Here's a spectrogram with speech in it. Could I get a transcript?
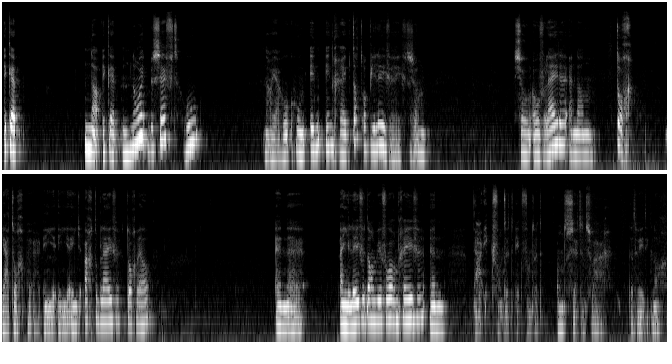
Ik heb. Nou, ik heb nooit beseft hoe. Nou ja, hoe, hoe een in, ingreep dat op je leven heeft. Zo'n. Zo'n overlijden en dan toch. Ja, toch eh, in, je, in je eentje achterblijven, toch wel. En, eh, en je leven dan weer vormgeven. En nou, ik vond het, ik vond het ontzettend zwaar. Dat weet ik nog.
